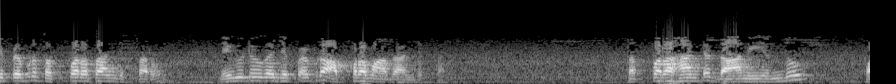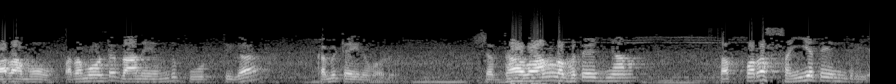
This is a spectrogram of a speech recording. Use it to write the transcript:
చెప్పేప్పుడు తత్పరత అని చెప్తారు. నెగిటివ్గా చెప్పేప్పుడు అప్రమాద అని చెప్తారు. తత్పర అంటే దాని ఎందు పరము. పరము అంటే దాని ఎందు పూర్తిగా కమిట్ అయినవాడు. శ్రద్ధావాన్ లభతే జ్ఞానం. తత్పర సంయతేంద్రియ.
